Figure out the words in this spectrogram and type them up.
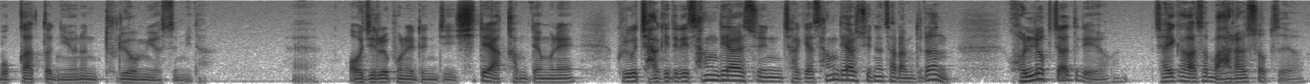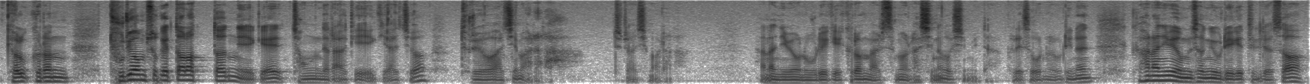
못 갔던 이유는 두려움이었습니다. 예, 어지를 보내든지 시대 약함 때문에 그리고 자기들이 상대할 수 있는 자기가 상대할 수 있는 사람들은 권력자들이에요. 자기가 가서 말할 수 없어요. 결국 그런 두려움 속에 떨었던 얘기에 정렬하게 얘기하죠. 두려워하지 말아라. 두려워하지 말아라. 하나님이 오늘 우리에게 그런 말씀을 하시는 것입니다. 그래서 오늘 우리는 그 하나님의 음성이 우리에게 들려서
